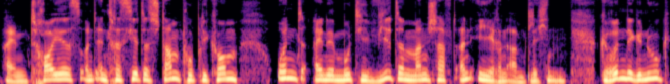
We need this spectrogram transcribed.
ein treues und interessiertes Stammpublikum und eine motivierte Mannschaft an Ehrenamtlichen. Gründe genug,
